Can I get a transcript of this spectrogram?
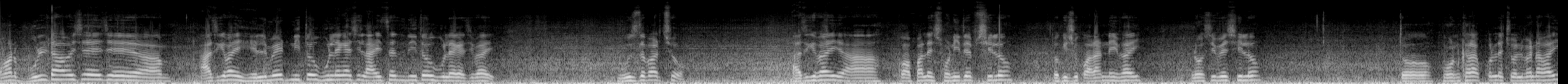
আমার ভুলটা হয়েছে যে আজকে ভাই হেলমেট নিতেও ভুলে গেছি লাইসেন্স নিতেও ভুলে গেছি ভাই। বুঝতে পারছ? আজকে ভাই কপালে শনিদেব ছিল তো কিছু করার নেই ভাই নসিবে ছিল। তো মন খারাপ করলে চলবে না ভাই।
